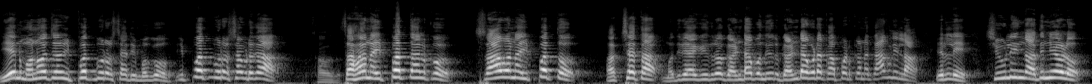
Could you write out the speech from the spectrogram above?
ಏನು ಮನೋಜ್ ಇಪ್ಪತ್ತ್ಮೂರು ವರ್ಷ ರೀ ಮಗು. ಇಪ್ಪತ್ತ್ಮೂರು ವರ್ಷ ಹುಡುಗ. ಹೌದು. ಸಹನ ಇಪ್ಪತ್ನಾಲ್ಕು ಶ್ರಾವಣ ಇಪ್ಪತ್ತು ಅಕ್ಷತಾ ಮದುವೆ ಆಗಿದ್ರು ಗಂಡ ಬಂದಿದ್ರು ಗಂಡ ಕೂಡ ಕಾಪಾಡ್ಕೊಳಕ್ಕಾಗಲಿಲ್ಲ ಇರಲಿ ಶಿವಲಿಂಗ ಹದಿನೇಳು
